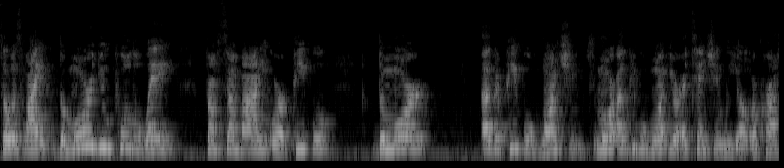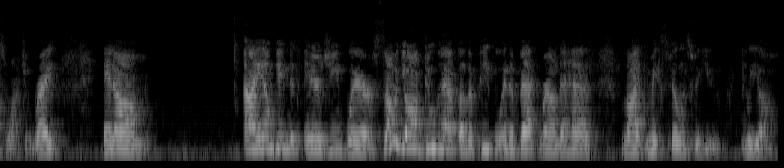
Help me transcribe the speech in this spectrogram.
So it's like the more you pull away from somebody or people, the more other people want you. So more other people want your attention, Leo or cross watcher, right? And um I am getting this energy where some of y'all do have other people in the background that has like mixed feelings for you, Leo.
